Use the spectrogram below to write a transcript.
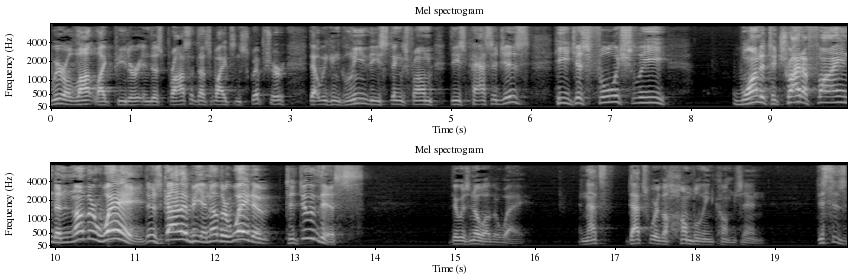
we're a lot like Peter in this process. That's why it's in Scripture that we can glean these things from these passages. He just foolishly wanted to try to find another way. There's got to be another way to to do this. There was no other way. And that's, that's where the humbling comes in. This is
